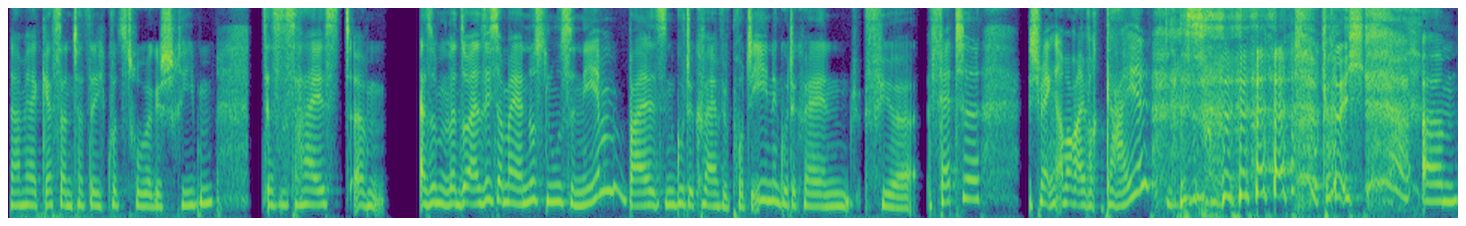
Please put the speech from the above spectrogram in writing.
da haben wir ja gestern tatsächlich kurz drüber geschrieben. Das ist, heißt, ähm, also man soll an sich soll man ja Nussnusse nehmen, weil es sind gute Quellen für Proteine, gute Quellen für Fette. Schmecken aber auch einfach geil. völlig. Ähm,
